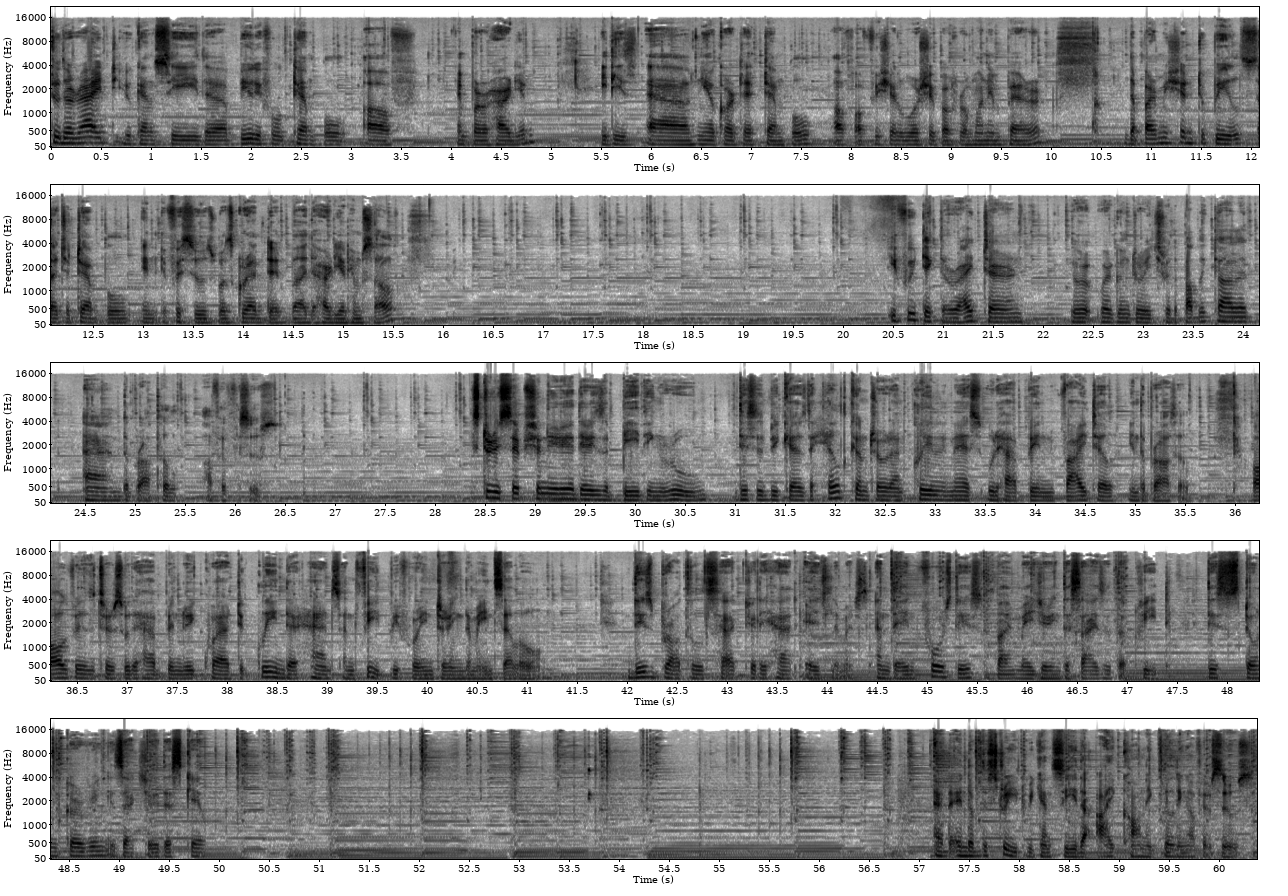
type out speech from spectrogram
To the right, you can see the beautiful temple of Emperor Hadrian. It is a neokoros temple of official worship of Roman Emperor. The permission to build such a temple in Ephesus was granted by the Hadrian himself. If we take the right turn, we're going to reach to the public toilet and the brothel of Ephesus. Next to reception area there is a bathing room. This is because the health control and cleanliness would have been vital in the brothel. All visitors would have been required to clean their hands and feet before entering the main salon. These brothels actually had age limits and they enforced this by measuring the size of the feet. This stone curving is actually the scale At the end of the street, we can see the iconic building of Ephesus,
